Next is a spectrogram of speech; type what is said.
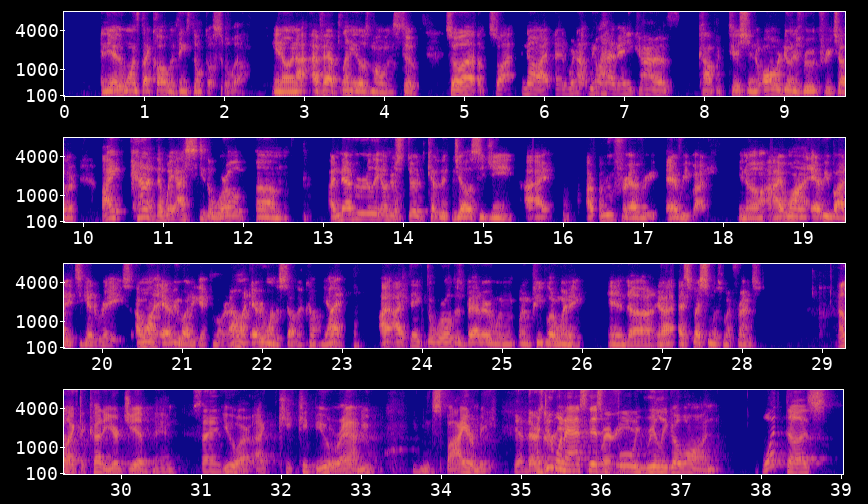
and they're the ones I call when things don't go so well. You know, and I, have had plenty of those moments too. So, uh, so I, no, I, we're not. We don't have any kind of competition. All we're doing is root for each other. I kind of the way I see the world. Um, I never really understood kind of the jealousy gene. I I root for every everybody. You know, I want everybody to get a raise. I want everybody to get promoted. I want everyone to sell their company. I I, I think the world is better when when people are winning, and uh, and I, especially with my friends. I like the cut of your jib, man. Same. You are. I keep you around. You inspire me. Yeah, there's. I do want to ask this before we really go on. What does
